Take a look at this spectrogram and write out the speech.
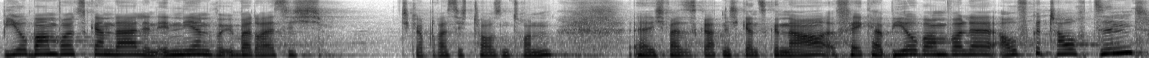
Bio-Baumwollskandal in Indien, wo über 30 ich glaube 30.000 Tonnen, äh, ich weiß es gerade nicht ganz genau, Faker Bio-Baumwolle aufgetaucht sind.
